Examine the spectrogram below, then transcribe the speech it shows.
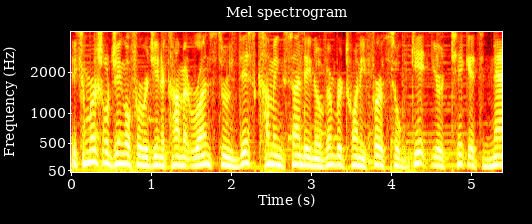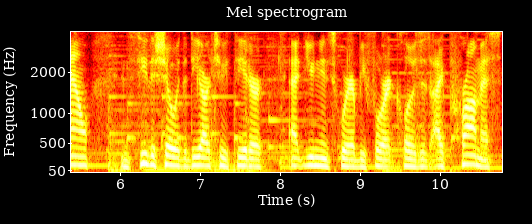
A commercial jingle for Regina Comet runs through this coming Sunday, November 21st, so get your tickets now and see the show at the DR2 Theater at Union Square before it closes. I promise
